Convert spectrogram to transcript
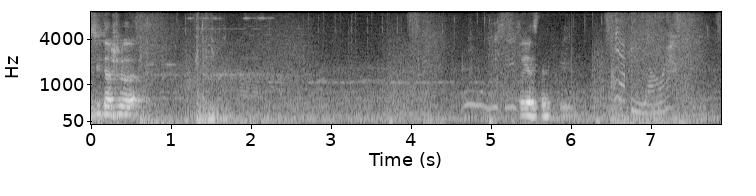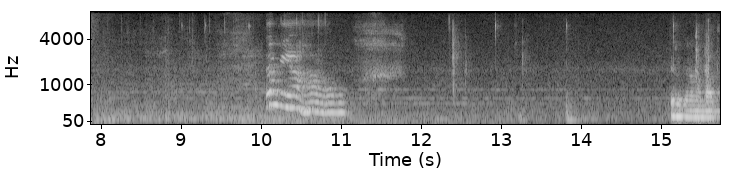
Necesito ayuda. Voy a hacer. ¿Y ahora? Espero que no me mate.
